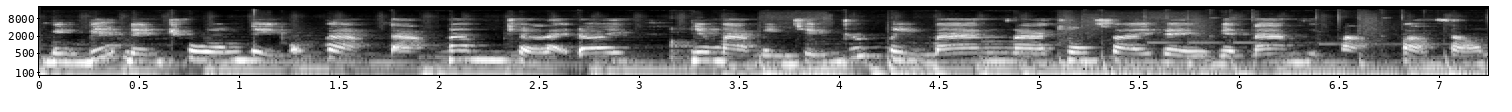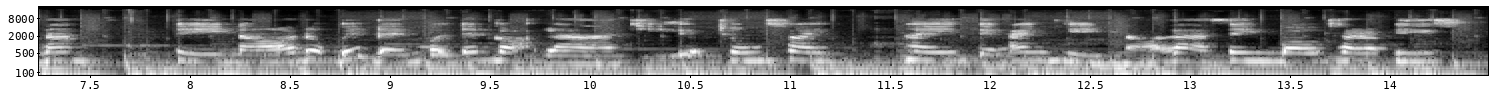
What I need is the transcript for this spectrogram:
mình biết đến chuông thì cũng khoảng 8 năm trở lại đây. Nhưng mà mình chính thức mình mang ra chuông xoay về Việt Nam thì khoảng khoảng 6 năm. Thì nó được biết đến với tên gọi là trị liệu chuông xoay. Hay tiếng Anh thì nó là symbol therapies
